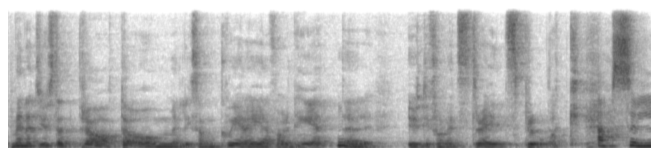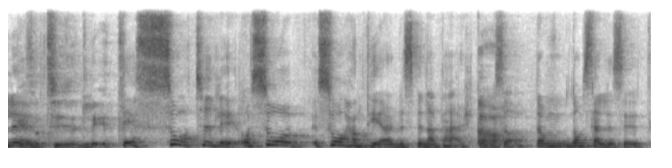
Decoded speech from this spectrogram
men att just att prata om liksom queera erfarenheter utifrån ett straight språk. Absolut. Det är så tydligt. Det är så tydligt. Och så, så hanterades mina verk Ja. också. De, de ställdes ut.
